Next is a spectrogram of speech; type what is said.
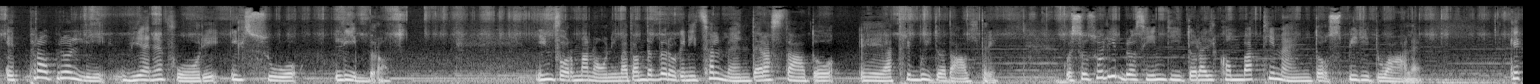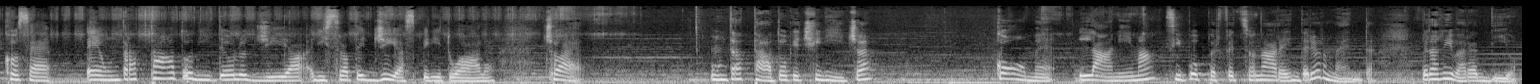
e proprio lì viene fuori il suo libro in forma anonima, tant'è vero che inizialmente era stato eh, attribuito ad altri. Questo suo libro si intitola Il combattimento spirituale. Che cos'è è un trattato di teologia, di strategia spirituale, cioè un trattato che ci dice come l'anima si può perfezionare interiormente per arrivare a Dio.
